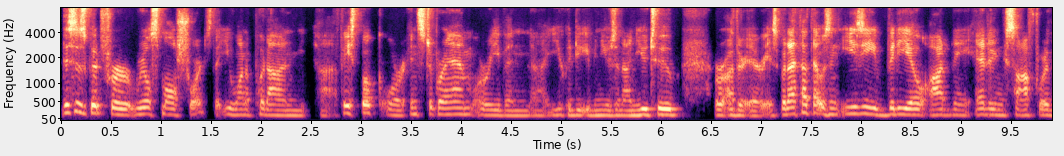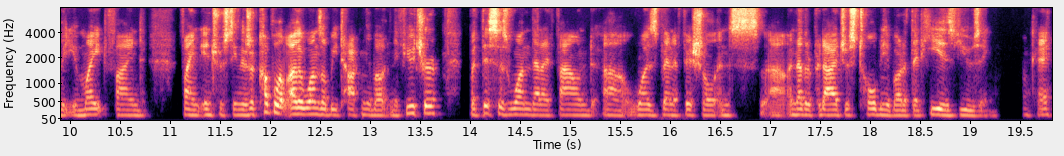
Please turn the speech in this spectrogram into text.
This is good for real small shorts that you want to put on uh, facebook or instagram or even uh, you could even use it on youtube or other areas. But i thought that was an easy video auditing, editing software that you might find find interesting. There's a couple of other ones i'll be talking about in the future but this is one that i found uh, was beneficial. And uh, another podiatrist told me about it that he is using Okay.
